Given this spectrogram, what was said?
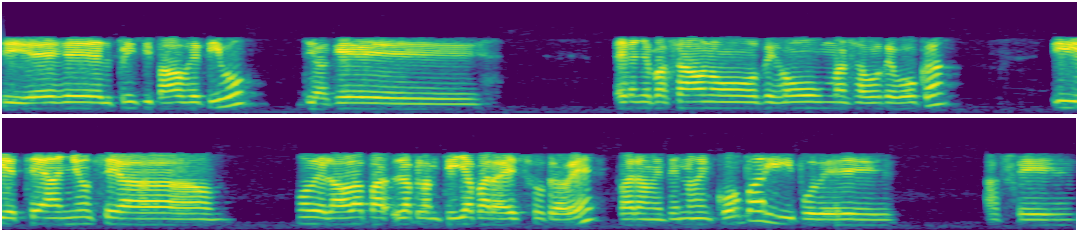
Sí, es el principal objetivo, ya que el año pasado nos dejó un mal sabor de boca y este año se ha modelado la, la plantilla para eso otra vez, para meternos en copa y poder hacer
